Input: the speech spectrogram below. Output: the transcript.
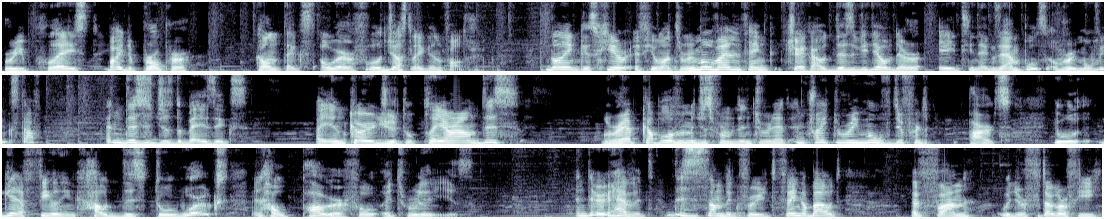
replaced by the proper context aware tool just like in Photoshop. The link is here if you want to remove anything, check out this video, there are 18 examples of removing stuff, and this is just the basics I encourage you to play around this, grab a couple of images from the internet and try to remove different parts. You will get a feeling how this tool works and how powerful it really is. And there you have it. This is something for you to think about. Have fun with your photography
